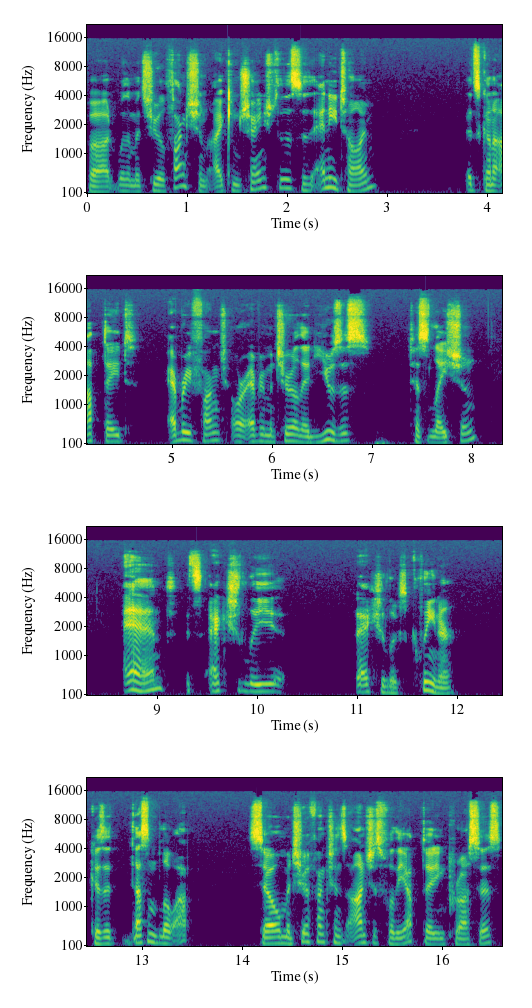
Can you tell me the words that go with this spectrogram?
But with a material function, I can change this at any time it's going to update every function or every material that uses tessellation and it's actually it actually looks cleaner because it doesn't blow up. So material functions aren't just for the updating process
